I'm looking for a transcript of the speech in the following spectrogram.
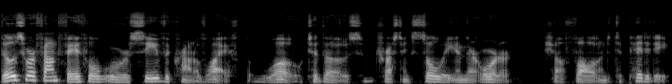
Those who are found faithful will receive the crown of life, but woe to those, trusting solely in their order, shall fall into tepidity,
